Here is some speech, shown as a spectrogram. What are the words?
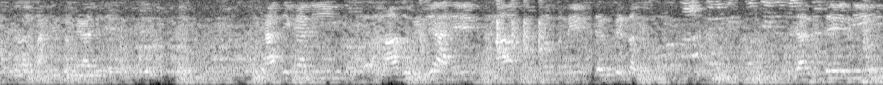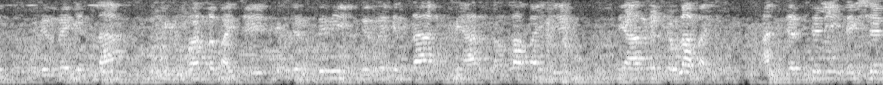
आपल्याला सांगितलं मिळालेली आहे. ह्या ठिकाणी हा जो विजय आहे हा पूर्णपणे जनतेचा विजय आहे. जनतेने निर्णय घेतला मी उभारलं पाहिजे. जनतेने निर्णय घेतला मी अर्ज भरला पाहिजे मी अर्ज ठेवला पाहिजे. आणि जनतेने इलेक्शन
